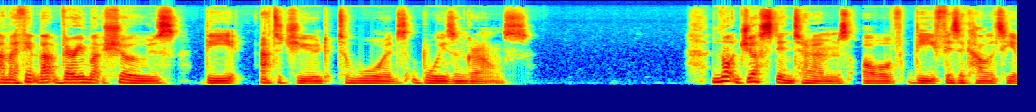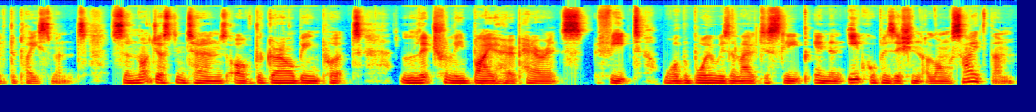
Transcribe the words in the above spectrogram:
And I think that very much shows the attitude towards boys and girls not just in terms of the physicality of the placement. So, not just in terms of the girl being put literally by her parents' feet while the boy was allowed to sleep in an equal position alongside them,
